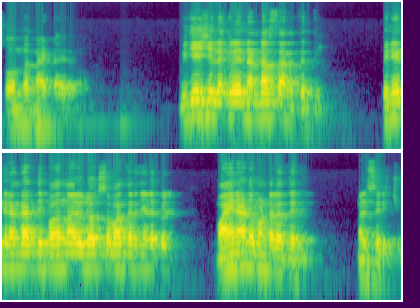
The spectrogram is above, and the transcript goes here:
സ്വതന്ത്രനായിട്ടായിരുന്നു. വിജയിച്ചില്ലെങ്കിലും രണ്ടാം സ്ഥാനത്തെത്തി. പിന്നീട് രണ്ടായിരത്തി പതിനാല് ലോക്സഭാ തെരഞ്ഞെടുപ്പിൽ വയനാട് മണ്ഡലത്തിൽ മത്സരിച്ചു.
